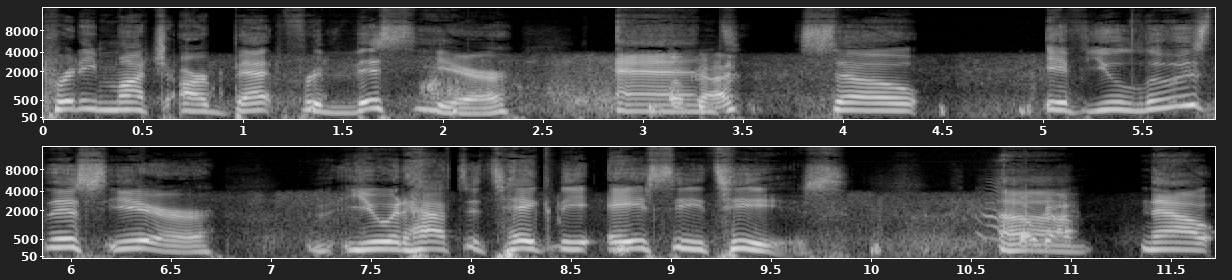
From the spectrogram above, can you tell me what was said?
pretty much our bet for this year. And Okay. so, if you lose this year, you would have to take the ACTs. Um, Now,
